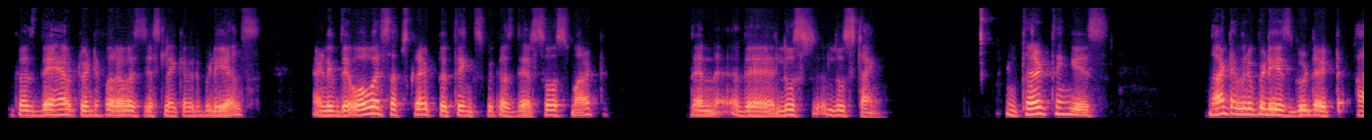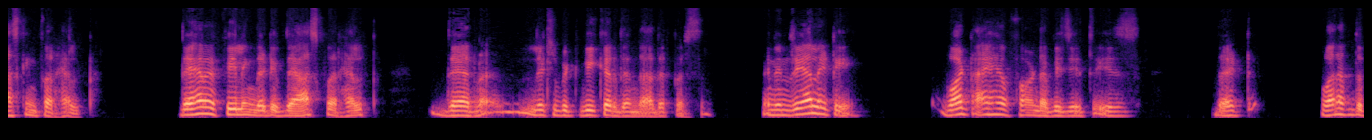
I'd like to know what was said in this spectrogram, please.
because they have 24 hours just like everybody else and if they oversubscribe to things because they're so smart, then they lose lose time. And third thing is, not everybody is good at asking for help. They have a feeling that if they ask for help, they're a little bit weaker than the other person. And in reality, what I have found, Abhijit, is that one of the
